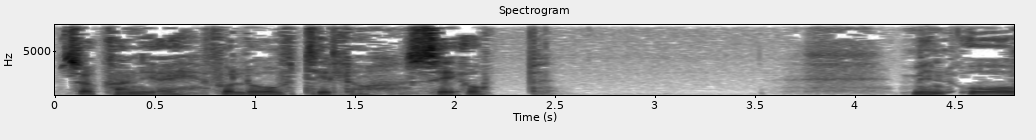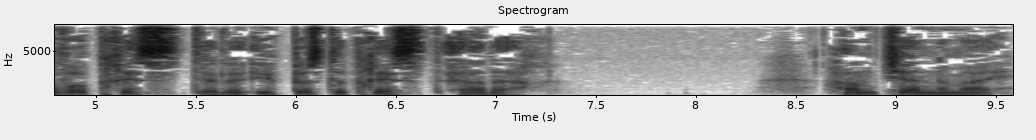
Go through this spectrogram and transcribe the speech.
så kan jeg få lov til å se opp. Min overprest eller ypperste prest er der. Han kjenner meg,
